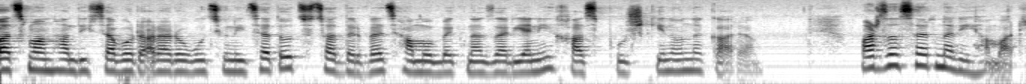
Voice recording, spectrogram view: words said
Բացման հանդիսավոր արարողությունից հետո ցուցադրվեց Համոբեկ Նազարյանի Խաս Պուշկինո նկարը մարզասերների համար։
